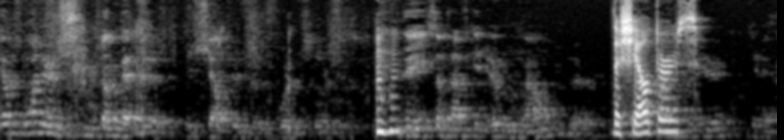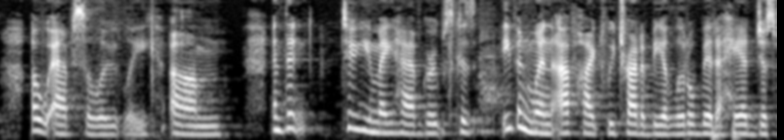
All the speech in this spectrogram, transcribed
I was wondering, you were talking about the, the shelters or the water sources. Mm-hmm. They sometimes get the shelters. Oh, absolutely. Um, and then too, you may have groups because even when I've hiked, we try to be a little bit ahead just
